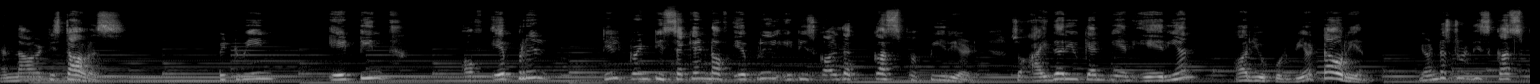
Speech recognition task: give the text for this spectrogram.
and now it is Taurus. Between 18th of April till 22nd of April it is called the cusp period. So either you can be an Aryan or you could be a Taurian. You understood this cusp?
